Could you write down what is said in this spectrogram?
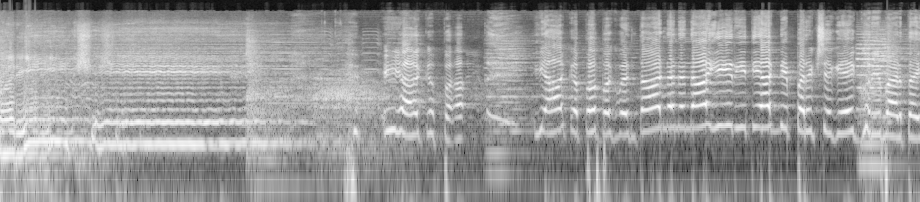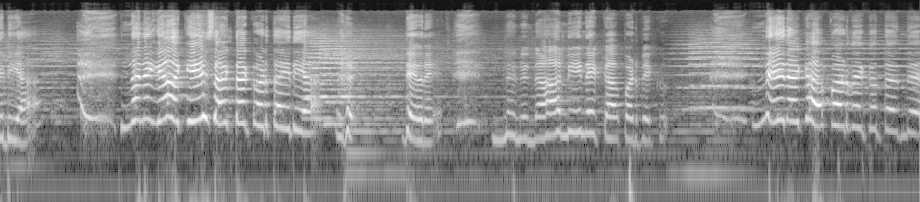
ಪರೀಕ್ಷೆ. ಯಾಕಪ್ಪ ಯಾಕಪ್ಪ ಭಗವಂತ ನನ್ನನ್ನ ಈ ರೀತಿಯಾಗಿ ಪರೀಕ್ಷೆಗೆ ಗುರಿ ಮಾಡ್ತಾ ಇದೀಯಾ? ನನಗೆ ಯಾಕೆ ಸಾಕ್ತಾ ಕೊಡ್ತಾ ಇದೀಯಾ? ದೇವ್ರೆ ನನ್ನನ್ನ ನೀನೇ ಕಾಪಾಡಬೇಕು. ನೀನೇ ಕಾಪಾಡ್ಬೇಕು ತಂದೆ.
